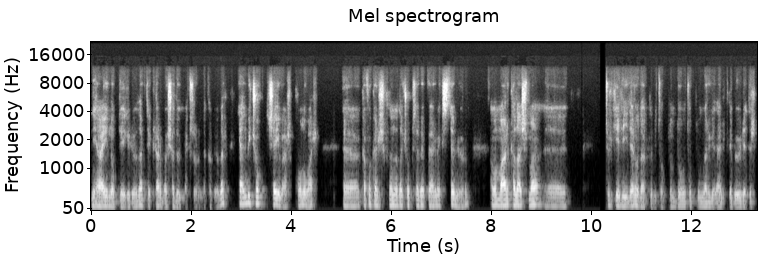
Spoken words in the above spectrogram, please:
nihai noktaya geliyorlar, tekrar başa dönmek zorunda kalıyorlar. Yani birçok şey var, konu var. E, kafa karışıklığına da çok sebep vermek istemiyorum. Ama markalaşma e, Türkiye lider odaklı bir toplum. Doğu toplumları genellikle böyledir.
